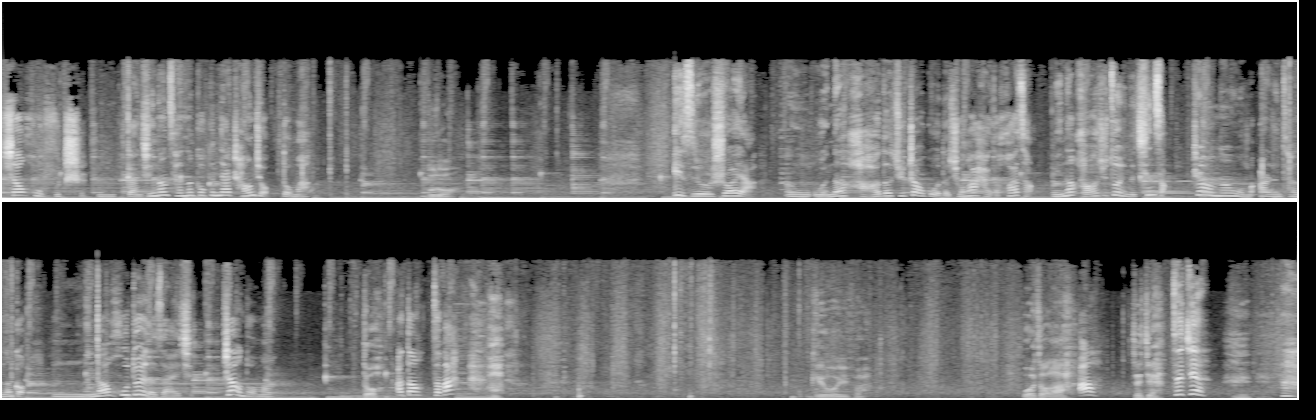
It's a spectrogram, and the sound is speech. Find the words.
相互扶持，嗯，感情呢才能够更加长久，懂吗？不懂。意思就是说呀，嗯，我呢好好的去照顾我的琼花海的花草，你呢好好去做你的清扫，这样呢我们二人才能够嗯门当户对的在一起，这样懂吗？懂。阿东，走吧。啊。给我一份。我走了啊！再见！再见！啊，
